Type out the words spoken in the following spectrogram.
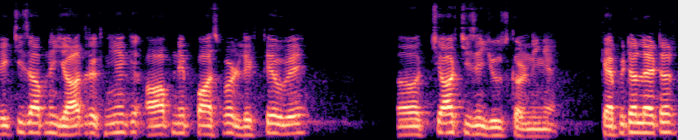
एक चीज़ आपने याद रखनी है कि आपने पासवर्ड लिखते हुए चार चीज़ें यूज़ करनी है। Capital letter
